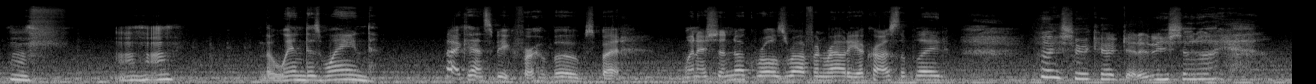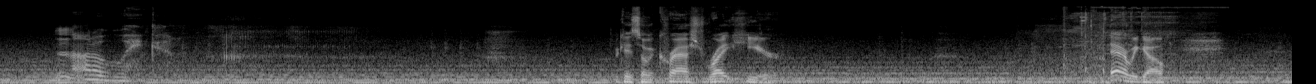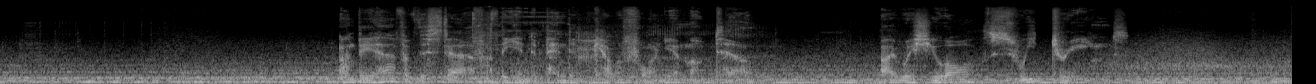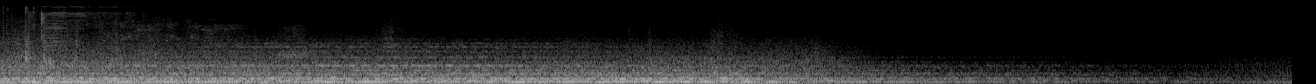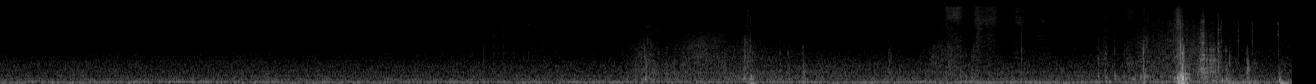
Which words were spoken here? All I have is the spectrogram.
Hmm. Mm-hmm. The wind has waned. I can't speak for Haboobs, but When a Chinook rolls rough and rowdy across the plate, I sure can't get any shut-eye. Not a wink. Okay, so it crashed right here. There we go. On behalf of the staff of the Independent California Motel, I wish you all sweet dreams.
